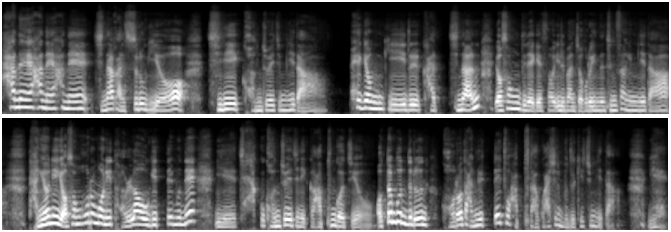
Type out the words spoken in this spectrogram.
한 해 한 해 한 해 지나갈수록이요, 질이 건조해집니다. 폐경기를 갓 지난 여성들에게서 일반적으로 있는 증상입니다. 당연히 여성 호르몬이 덜 나오기 때문에 예, 자꾸 건조해지니까 아픈 거지요. 어떤 분들은 걸어 다닐 때도 아프다고 하시는 분들 계십니다. 예,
